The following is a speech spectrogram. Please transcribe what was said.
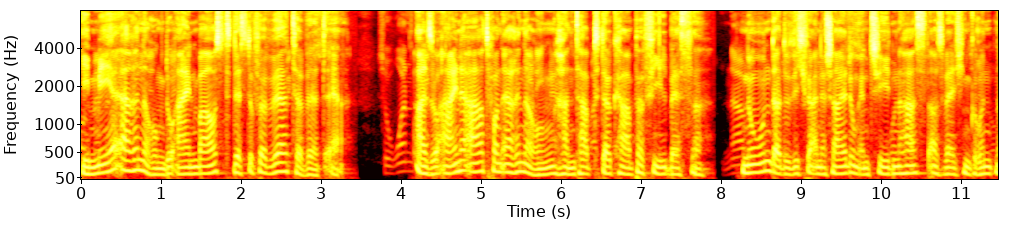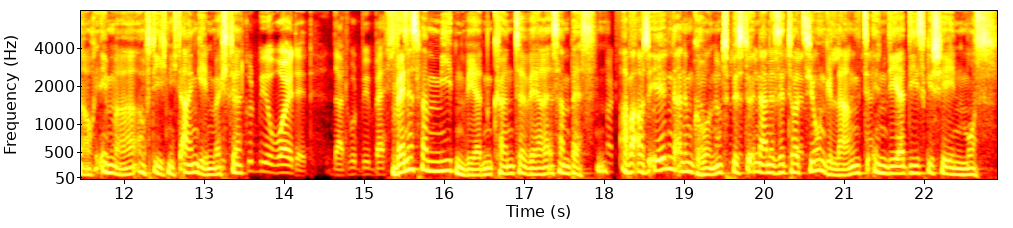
Je mehr Erinnerung du einbaust, desto verwirrter wird er. Also eine Art von Erinnerung handhabt der Körper viel besser. Nun, da du dich für eine Scheidung entschieden hast, aus welchen Gründen auch immer, auf die ich nicht eingehen möchte, wenn es vermieden werden könnte, wäre es am besten. Aber aus irgendeinem Grund bist du in eine Situation gelangt, in der dies geschehen muss.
